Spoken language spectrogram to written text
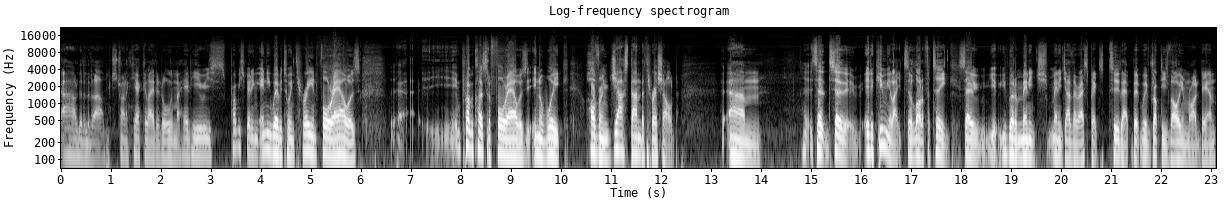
uh, I'm just trying to calculate it all in my head here. He's probably spending anywhere between three and four hours, uh, probably closer to four hours in a week, hovering just under threshold. Um, so so it accumulates a lot of fatigue. So you, you've got to manage manage other aspects to that. But we've dropped his volume right down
